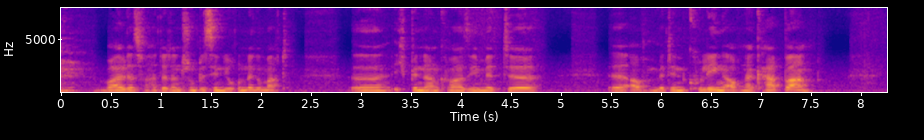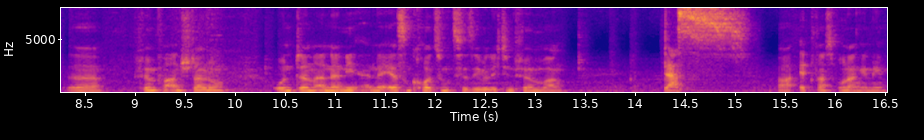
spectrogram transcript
weil das hatte dann schon ein bisschen die Runde gemacht. Äh, ich bin dann quasi mit, äh, äh, auch mit den Kollegen auf einer Kartbahn, äh, Firmenveranstaltung und dann an der, an der ersten Kreuzung zersäbel ich den Firmenwagen. Das war etwas unangenehm.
